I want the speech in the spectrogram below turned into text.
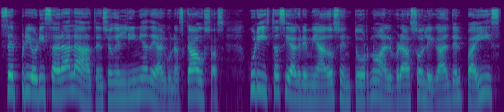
se priorizará la atención en línea de algunas causas. Juristas y agremiados en torno al brazo legal del país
